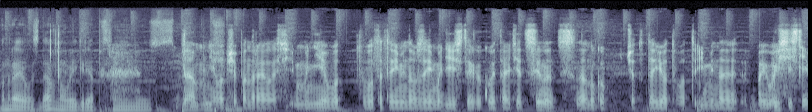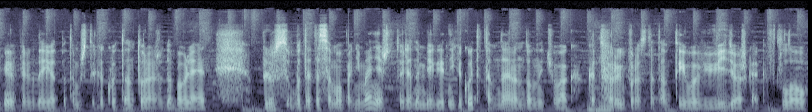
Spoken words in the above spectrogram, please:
понравилось, да, в новой игре по сравнению с... Да, мне вообще понравилось. Мне вот вот это именно взаимодействие какое-то отец-сын, оно как что-то дает, вот именно боевой системе, во-первых, дает, потому что какой-то антураж добавляет. Плюс вот это само понимание, что рядом бегает не какой-то там, да, рандомный чувак, mm-hmm. который просто там, ты его ведешь как в тлоу,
